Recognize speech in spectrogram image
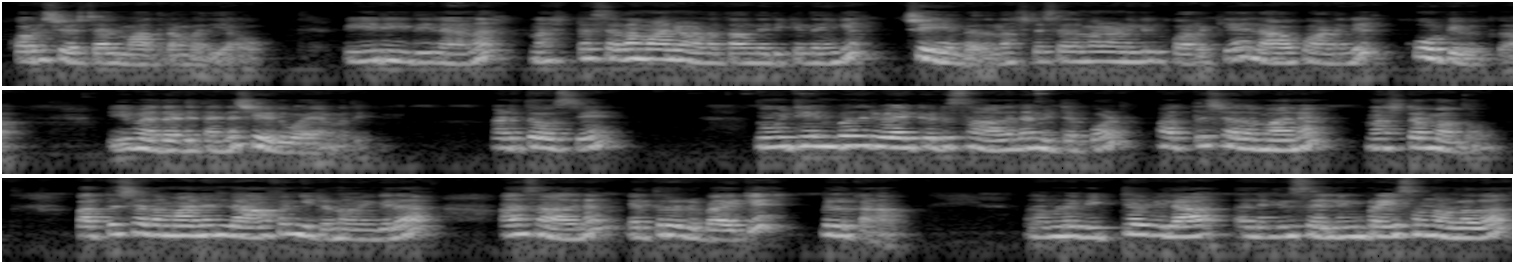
കുറച്ച് വെച്ചാൽ മാത്രം മതിയാവും. ഈ രീതിയിലാണ് നഷ്ടശതമാനമാണ് തന്നിരിക്കുന്നതെങ്കിൽ ചെയ്യേണ്ടത്. നഷ്ടശതമാനമാണെങ്കിൽ കുറയ്ക്കുക ലാഭമാണെങ്കിൽ കൂട്ടി വെക്കുക. ഈ മെത്തേഡിൽ തന്നെ ചെയ്തു പോയാൽ മതി. അടുത്ത ക്വസ്റ്റ്യൻ നൂറ്റി എൺപത് രൂപയ്ക്ക് ഒരു സാധനം വിറ്റപ്പോൾ പത്ത് ശതമാനം നഷ്ടം വന്നു. പത്ത് ശതമാനം ലാഭം കിട്ടണമെങ്കിൽ ആ സാധനം എത്ര രൂപയ്ക്ക് വിൽക്കണം? നമ്മുടെ വിറ്റ വില അല്ലെങ്കിൽ സെല്ലിംഗ് പ്രൈസ് എന്നുള്ളത്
